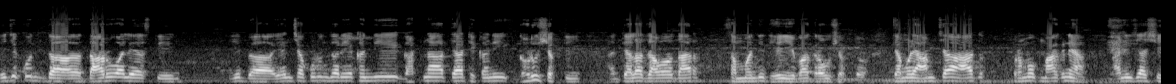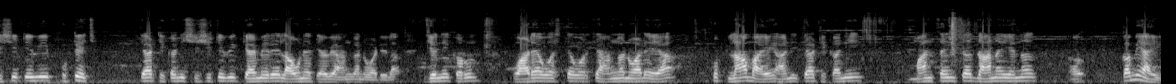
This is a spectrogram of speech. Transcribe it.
हे जे कोण दा दारूवाले असतील हे यांच्याकडून जर एखादी घटना त्या ठिकाणी घडू शकते आणि त्याला जबाबदार संबंधित हे विभाग राहू शकतं. त्यामुळे आमच्या आज प्रमुख मागण्या आणि ज्या C C T V footage त्या ठिकाणी सी सी टी व्ही कॅमेरे लावण्यात यावे अंगणवाडीला. जेणेकरून वाड्या वस्त्यावरच्या अंगणवाड्या या खूप लांब आहे आणि त्या ठिकाणी माणसांचं जाणं येणं कमी आहे.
